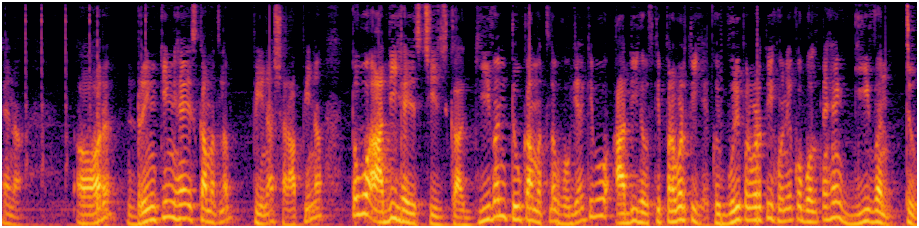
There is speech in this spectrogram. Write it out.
है ना? और ड्रिंकिंग है इसका मतलब पीना, शराब पीना। तो वो आदि है इस चीज़ का। गिवन टू का मतलब हो गया कि वो आदि है, उसकी प्रवृत्ति है। कोई बुरी प्रवृत्ति होने को बोलते हैं गिवन टू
